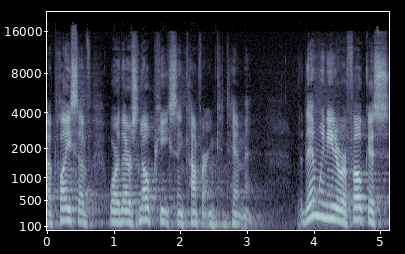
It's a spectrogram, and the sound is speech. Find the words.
a place of where there's no peace and comfort and contentment. But then we need to refocus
